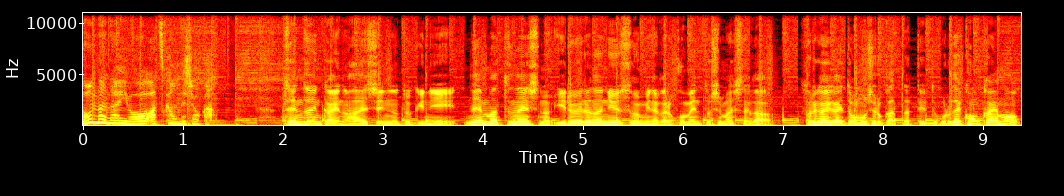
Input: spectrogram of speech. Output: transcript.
どんな内容を扱うんでしょうか？前々回の配信の時に年末年始のいろいろなニュースを見ながらコメントしましたがそれが意外と面白かったっていうところで今回も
